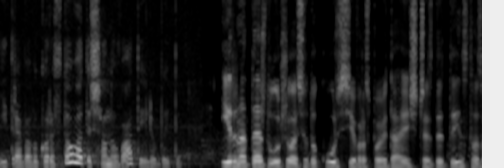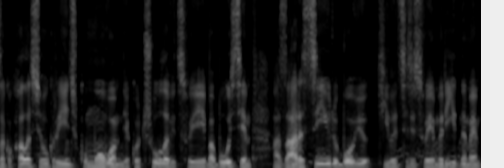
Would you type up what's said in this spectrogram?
її треба використовувати, шанувати і любити. Ірина теж долучилася до курсів. Розповідає, ще з дитинства закохалася в українську мову, яку чула від своєї бабусі. А зараз цією любов'ю ділиться зі своїми рідними,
